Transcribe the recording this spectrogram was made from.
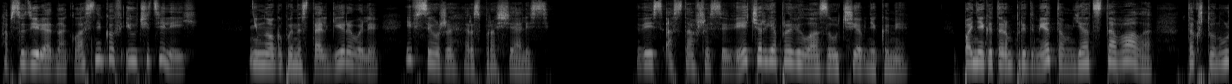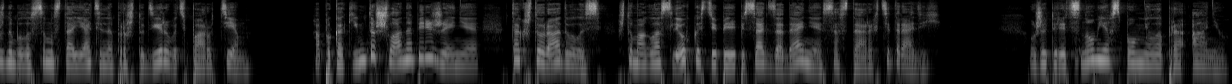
Обсудили одноклассников и учителей. Немного поностальгировали и все же распрощались. Весь оставшийся вечер я провела за учебниками. По некоторым предметам я отставала, так что нужно было самостоятельно проштудировать пару тем. А по каким-то шла на опережение, так что радовалась, что могла с легкостью переписать задания со старых тетрадей. Уже перед сном я вспомнила про Аню.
